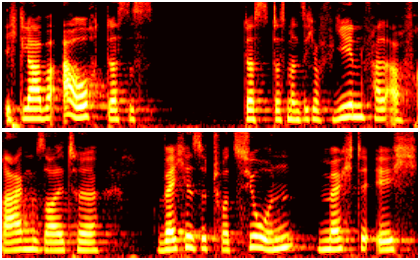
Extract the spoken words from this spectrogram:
ich glaube auch, dass es, dass, dass man sich auf jeden Fall auch fragen sollte, welche Situation möchte ich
